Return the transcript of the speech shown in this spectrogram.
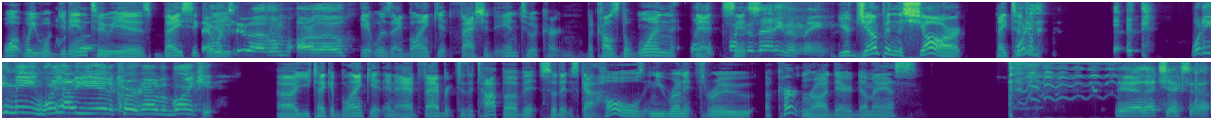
What we will get into is basically There were two of them. Arlo, it was a blanket fashioned into a curtain because the one what that the fuck since does that even mean? you're jumping the shark, they took What, a, what do you mean? What? How do you add a curtain out of a blanket? uh, you take a blanket and add fabric to the top of it so that it's got holes, and you run it through a curtain rod. There, dumbass. Yeah, that checks out.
